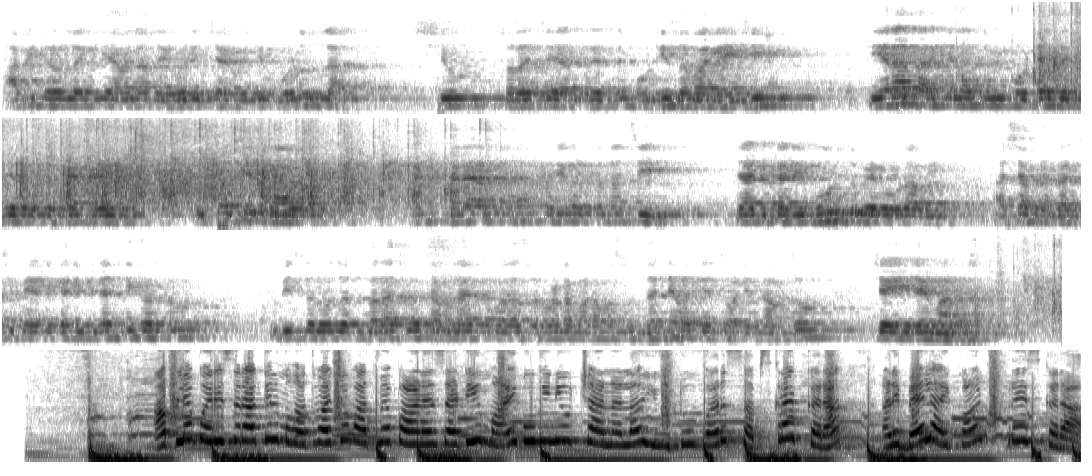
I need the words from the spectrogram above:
आम्ही ठरवलं की यावेळेला दैवडीच्या ऐवजी वडूजला शिव स्वराज्य यात्रेची मोठी सभा घ्यायची. तेरा तारखेला तुम्ही मोठ्या संख्येनं संध्याकाळी उपस्थित राहावं. आणि खऱ्या अर्थानं परिवर्तनाची त्या ठिकाणी मुहूर्त वेळ ओढावी अशा प्रकारची मी या ठिकाणी विनंती करतो. तुम्ही सर्वजण बराच वेळ थांबलाय तुम्हाला सर्वांना मनापासून धन्यवाद देतो आणि थांबतो. जय जय महाराष्ट्र. आपल्या परिसरातील महत्त्वाच्या बातम्या पाहण्यासाठी मायभूमी न्यूज चॅनलला यूट्यूबवर सबस्क्राईब करा आणि बेल आयकॉन प्रेस करा.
